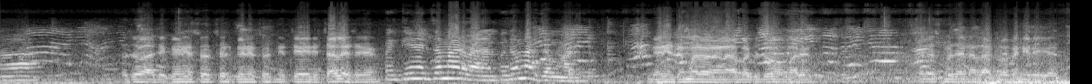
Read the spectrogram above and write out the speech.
હા. તો જો આજે ગણેશ છે ગણેશની તૈયારી ચાલે છે. ગણેશ ઘેર જમાડવાના પછી અમારે જમવાનું. ગણેશ જમાડવાના આ બાજુ જો અમારે. સરસ મજાના લાડવા બની રહ્યા છે.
